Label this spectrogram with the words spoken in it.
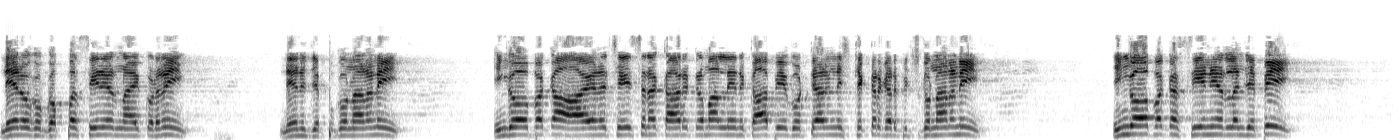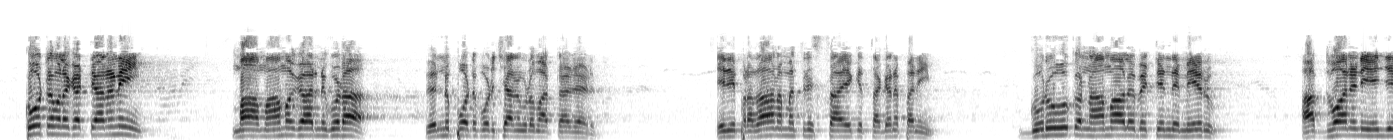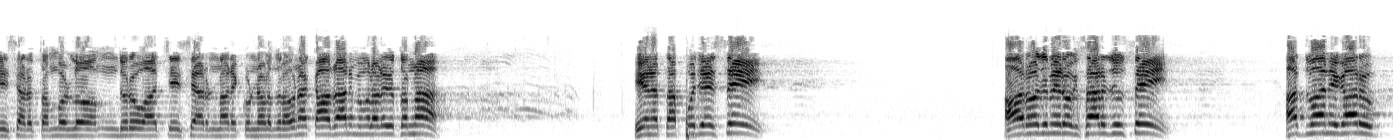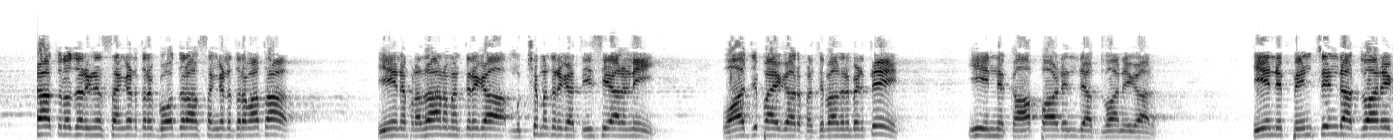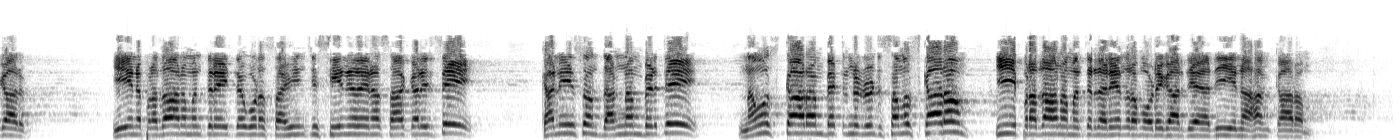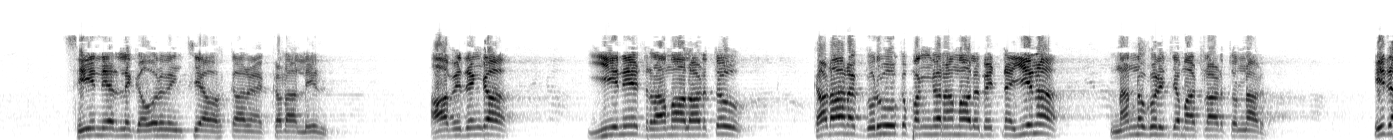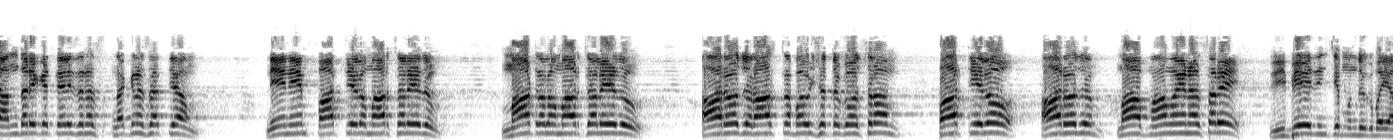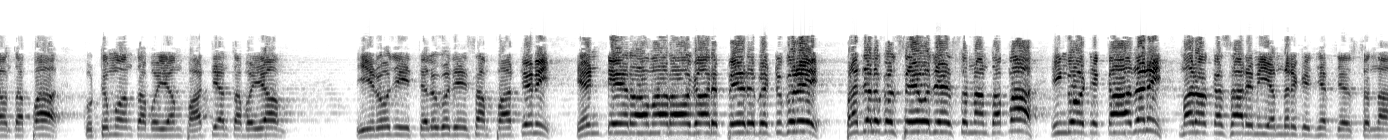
నేను ఒక గొప్ప సీనియర్ నాయకుడని. నేను చెప్పుకున్నానని ఇంకో పక్క ఆయన చేసిన కార్యక్రమాలు నేను కాపీ కొట్టానని స్టిక్కర్ కనిపించుకున్నానని ఇంకో పక్క సీనియర్లు అని చెప్పి కూటములు కట్టానని మా మామగారిని కూడా వెన్నుపోటు పొడిచానని కూడా మాట్లాడాడు. ఇది ప్రధానమంత్రి స్థాయికి తగని పని. గురువుకు నామాలు పెట్టింది మీరు. అద్వానిని ఏం చేశారు తమ్ముళ్ళు? అందరూ వాచ్ చేశారున్నారు ఇక్కడ వాళ్ళందరూ అవునా? కాదా అని మిమ్మల్ని అడుగుతున్నా. ఈయన తప్పు చేస్తే ఆ రోజు మీరు ఒకసారి చూస్తే అద్వానీ గారు గుజరాత్లో జరిగిన సంఘటన గోద్రా సంఘటన తర్వాత ఈయన ప్రధానమంత్రిగా ముఖ్యమంత్రిగా తీసేయాలని వాజ్పేయి గారు ప్రతిపాదన పెడితే ఈయన్ని కాపాడింది అద్వానీ గారు. ఈయన్ని పెంచింది అద్వానీ గారు. ఈయన ప్రధానమంత్రి అయితే కూడా సహించి సీనియర్ అయినా సహకరిస్తే కనీసం దండం పెడితే నమస్కారం పెట్టినటువంటి సంస్కారం ఈ ప్రధానమంత్రి నరేంద్ర మోడీ గారిది. అది ఈయన అహంకారం. సీనియర్ని గౌరవించే అహంకారం ఎక్కడా లేదు. ఆ విధంగా ఈయనే డ్రామాలాడుతూ కడాన గురువుకు పంగనామాలు పెట్టిన ఈయన నన్ను గురించి మాట్లాడుతున్నాడు. ఇది అందరికీ తెలిసిన నగ్న సత్యం. నేనేం పార్టీలు మార్చలేదు మాటలు మార్చలేదు. ఆ రోజు రాష్ట్ర భవిష్యత్తు కోసం పార్టీలో ఆ రోజు మా మామైనా సరే విభేదించి ముందుకు పోయాం తప్ప కుటుంబం అంతా పోయాం పార్టీ అంతా పోయాం. ఈ రోజు ఈ తెలుగుదేశం పార్టీని ఎన్టీ రామారావు గారి పేరు పెట్టుకుని ప్రజలకు సేవ చేస్తున్నాం తప్ప ఇంకోటి కాదని మరొకసారి మీ అందరికీ విజ్ఞప్తి చేస్తున్నా.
